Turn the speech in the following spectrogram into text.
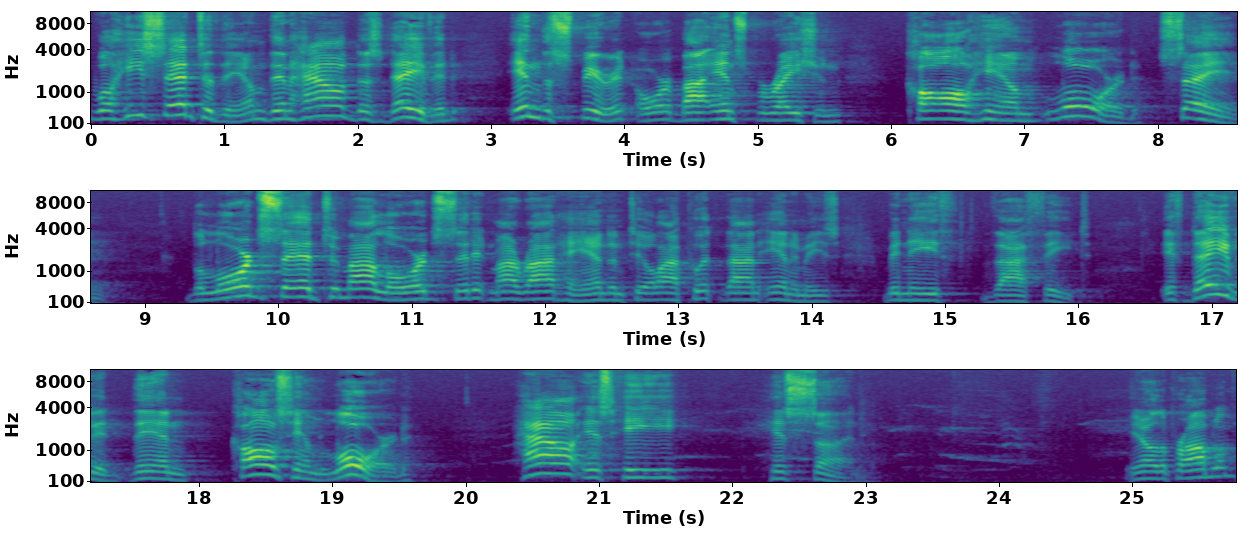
well, he said to them, Then how does David, in the Spirit or by inspiration, call him Lord, saying, The Lord said to my Lord, Sit at my right hand until I put thine enemies beneath thy feet. If David then calls him Lord, how is he his son? You know the problem?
